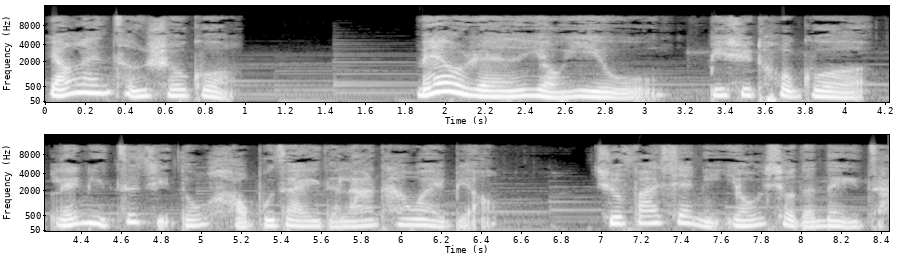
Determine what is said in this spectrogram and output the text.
杨澜曾说过：“没有人有义务必须透过连你自己都毫不在意的邋遢外表，去发现你优秀的内在。”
